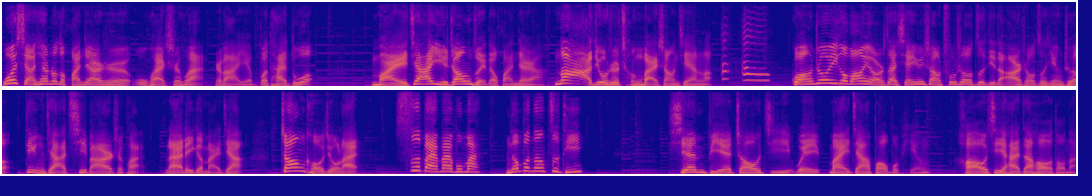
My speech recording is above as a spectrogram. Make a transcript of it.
我想象中的还价是五块十块，是吧？也不太多。买家一张嘴的还价啊，那就是成百上千了。广州一个网友在闲鱼上出售自己的二手自行车，定价七百二十块，来了一个买家，张口就来四百卖不卖？能不能自提？先别着急为卖家抱不平，好戏还在后头呢。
